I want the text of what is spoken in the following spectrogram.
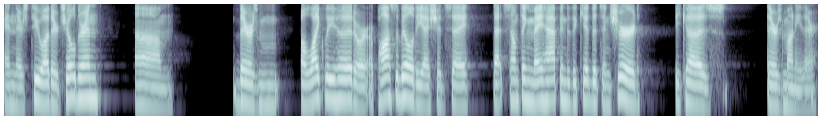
and there's two other children, um, there's a likelihood or a possibility, I should say, that something may happen to the kid that's insured because there's money there.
